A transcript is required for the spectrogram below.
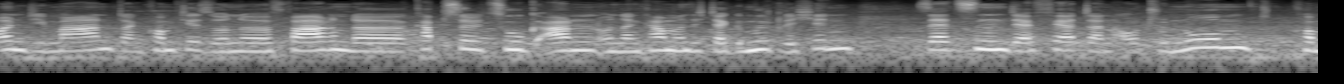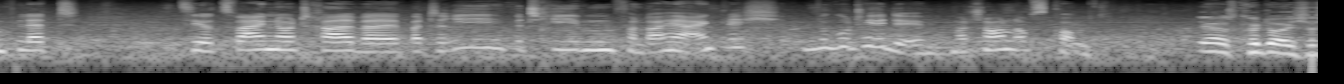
on demand, dann kommt hier so eine fahrende Kapselzug an und dann kann man sich da gemütlich hinsetzen. Der fährt dann autonom, komplett CO2-neutral, weil batteriebetrieben. Von daher eigentlich eine gute Idee. Mal schauen, ob es kommt. Ja, das könnt ihr euch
